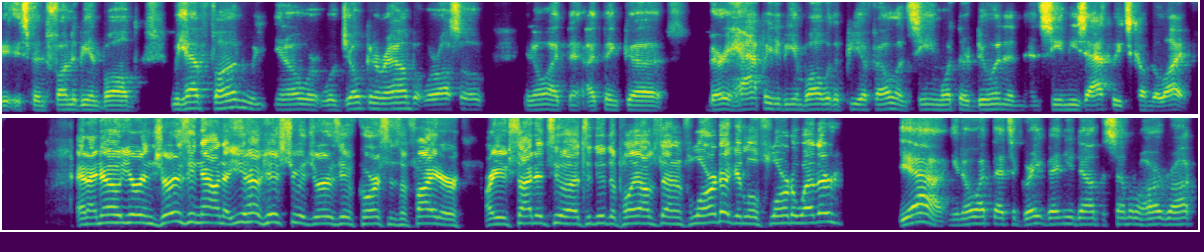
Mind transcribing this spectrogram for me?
it, has been fun to be involved. We have fun. We you know we're we're joking around, but we're also you know I th- I think uh, very happy to be involved with the PFL and seeing what they're doing and, and seeing these athletes come to life. And I know you're in Jersey now. Now you have history with Jersey, of course, as a fighter. Are you excited to uh, to do the playoffs down in Florida? Get a little Florida weather. Yeah, you know what? That's a great venue down at the Seminole Hard Rock.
